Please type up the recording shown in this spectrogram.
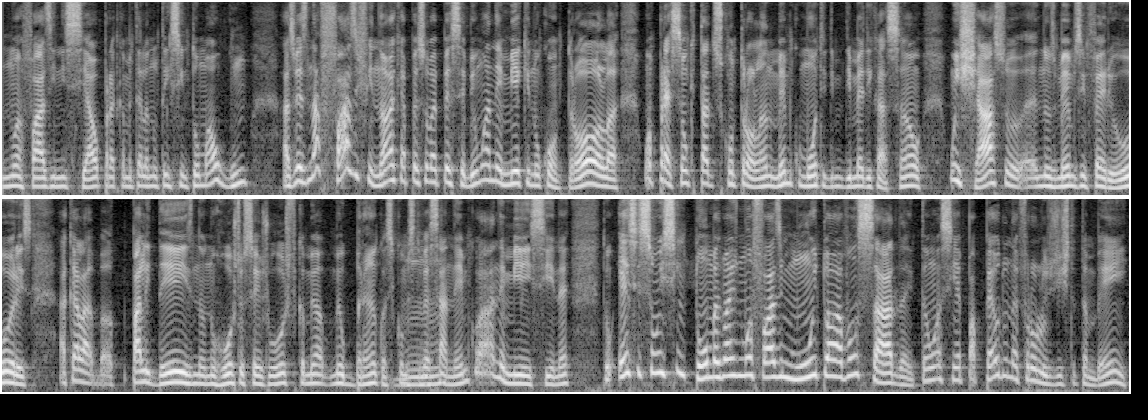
numa fase inicial, praticamente ela não tem sintoma algum. Às vezes, na fase final, é que a pessoa vai perceber uma anemia que não controla, uma pressão que está descontrolando, mesmo com um monte de, de, medicação, um inchaço eh, nos membros inferiores, aquela ah, palidez no, no, rosto, ou seja, o rosto fica meio, meio branco, assim, como uhum. se estivesse anêmico, a anemia em si, né? Então, esses são os sintomas, mas numa fase muito avançada. Então, assim, é papel do nefrologista também,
